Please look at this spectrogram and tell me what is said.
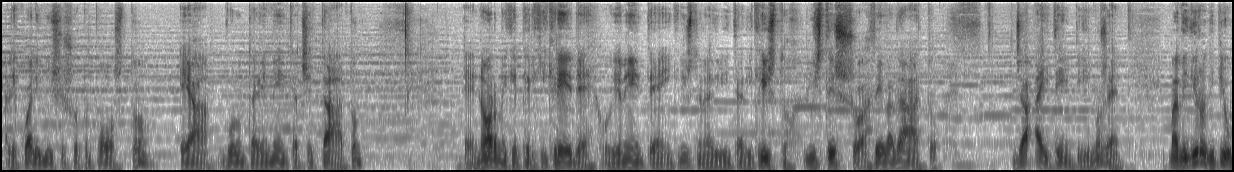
alle quali lui si è sottoposto e ha volontariamente accettato, eh, norme che per chi crede ovviamente in Cristo e nella divinità di Cristo lui stesso aveva dato già ai tempi di Mosè, ma vi dirò di più.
